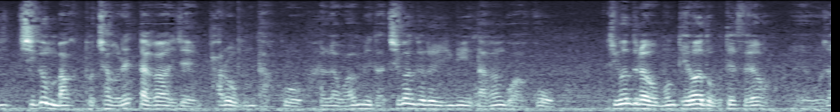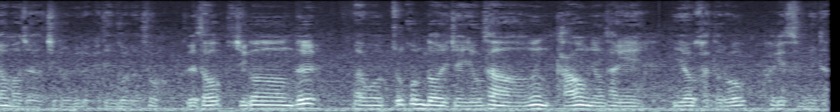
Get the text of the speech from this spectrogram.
이- 지금 막 도착을 했다가 이제 바로 문 닫고 하려고 합니다. 직원들은 이미 나간 것 같고 직원들하고 뭔 대화도 못했어요. 예, 오자마자 지금 이렇게 된 거라서 그래서 직원들하고 조금 더 이제 영상은 다음 영상에 이어가도록 하겠습니다.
